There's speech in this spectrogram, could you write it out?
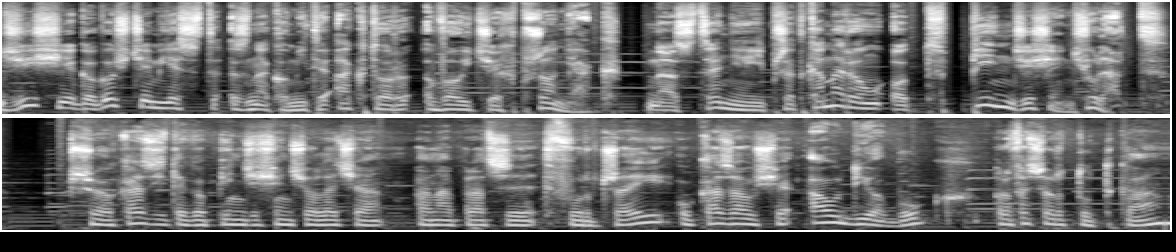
Dziś jego gościem jest znakomity aktor Wojciech Przoniak. Na scenie i przed kamerą od 50 lat. Przy okazji tego 50-lecia pana pracy twórczej ukazał się audiobook Profesor Tutka,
